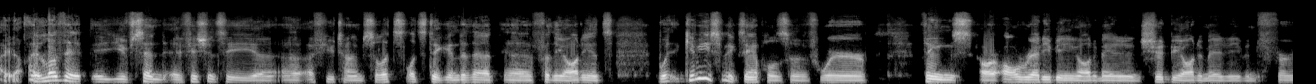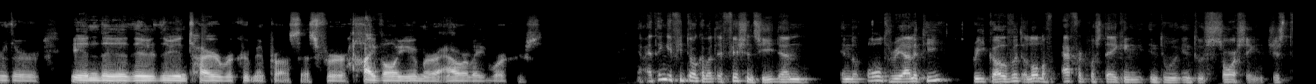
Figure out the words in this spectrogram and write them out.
I, I love that you've said efficiency uh, a few times. So let's let's dig into that uh, for the audience. Give me some examples of where things are already being automated and should be automated even further in the, the, the entire recruitment process for high volume or hourly workers. I think if you talk about efficiency, then in the old reality, pre-COVID, a lot of effort was taken into into sourcing, just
